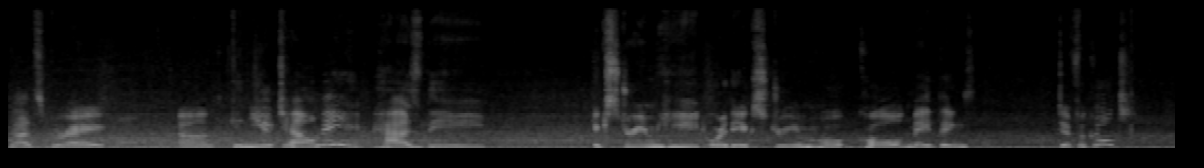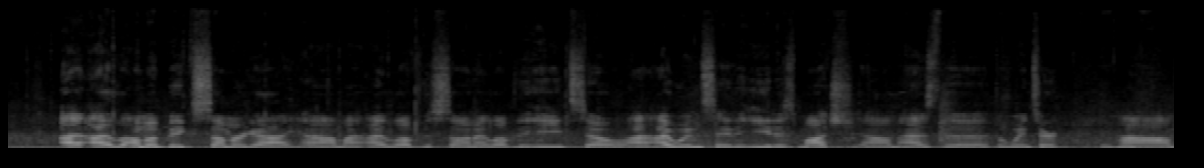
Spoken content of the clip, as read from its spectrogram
That's great. Um, can you tell me, has the extreme heat or the extreme cold made things difficult? I, am a big summer guy. Um, I, I, love the sun. I love the heat. So I, I wouldn't say the heat as much um, as the, the winter. Mm -hmm. um,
